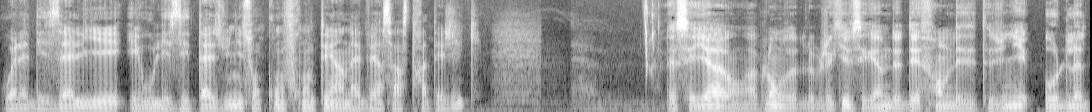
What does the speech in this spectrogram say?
où elle a des alliés et où les États-Unis sont confrontés à un adversaire stratégique. La CIA, en rappelant, l'objectif c'est quand même de défendre les États-Unis au-delà de,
